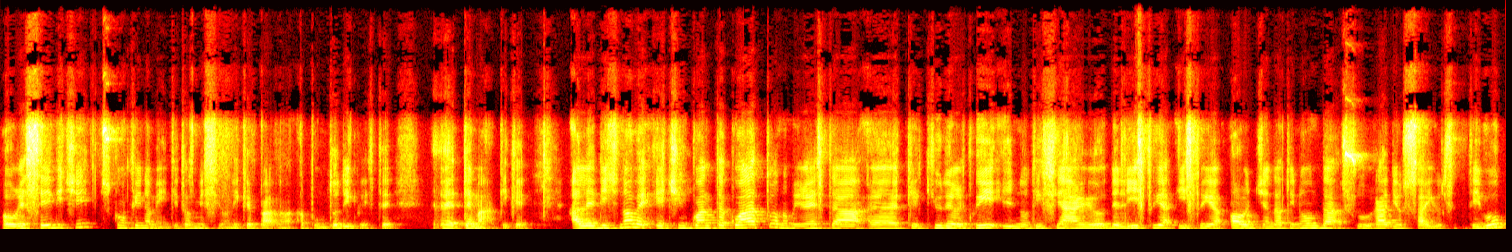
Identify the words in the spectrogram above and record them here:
Ore 16, sconfinamenti, trasmissioni che parlano appunto di queste eh, tematiche. Alle 19.54 non mi resta eh, che chiudere qui il notiziario dell'Istria. Istria oggi è andato in onda su Radio Sirius TV.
